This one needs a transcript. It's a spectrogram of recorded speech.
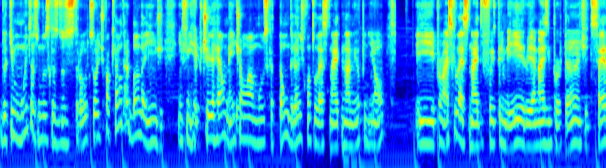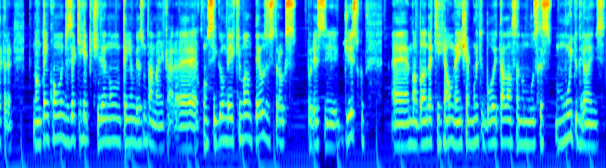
do que muitas músicas dos Strokes ou de qualquer outra banda indie. Enfim, Reptilha realmente é uma música tão grande quanto Last Night, na minha opinião. E por mais que Last Night foi primeiro e é mais importante, etc., não tem como dizer que Reptilha não tem o mesmo tamanho, cara. É, consigo meio que manter os Strokes por esse disco é uma banda que realmente é muito boa e tá lançando músicas muito grandes.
